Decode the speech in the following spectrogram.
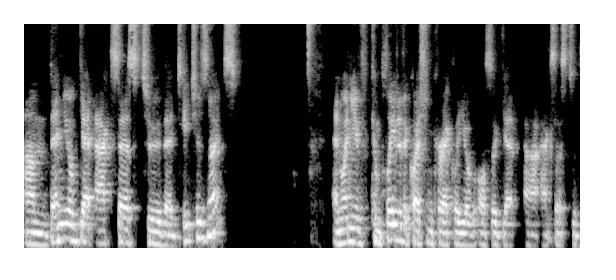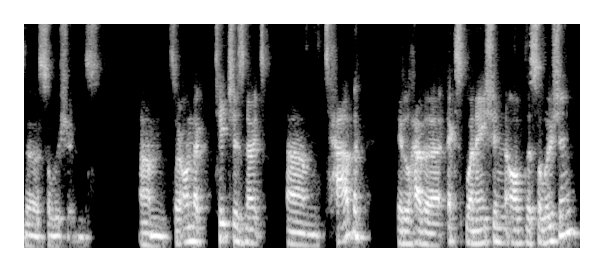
Um, then you'll get access to the teacher's notes. And when you've completed a question correctly, you'll also get uh, access to the solutions. Um, so on the teacher's notes um, tab, it'll have an explanation of the solution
